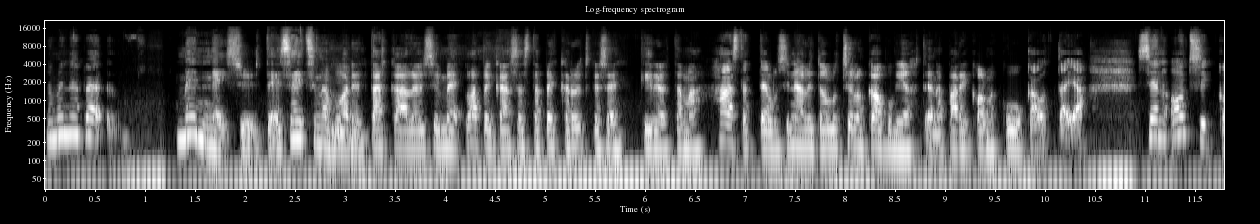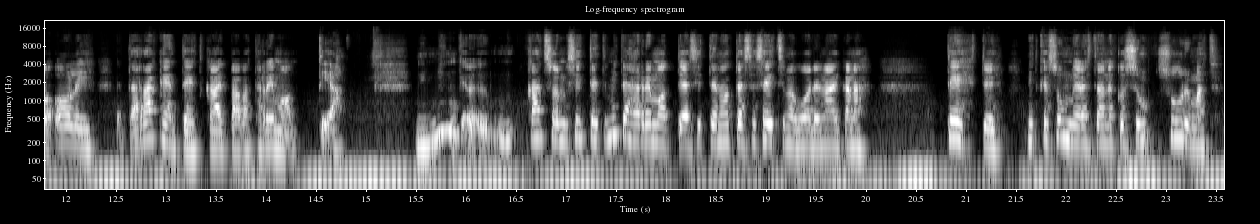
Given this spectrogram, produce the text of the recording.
no mennäänpä menneisyyteen. Seitsemän mm. vuoden takaa löysimme Lapin kansasta Pekka Rytkösen kirjoittama haastattelu. Sinä olit ollut silloin kaupunginjohtajana pari-kolme kuukautta ja sen otsikko oli, että rakenteet kaipaavat remonttia. Niin minkä, katsoimme sitten, että mitä remonttia sitten on tässä seitsemän vuoden aikana tehty. Mitkä sun mielestä on niin suurimmat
